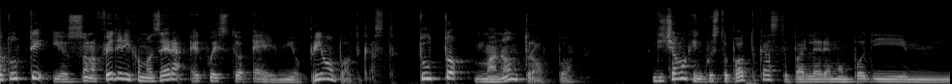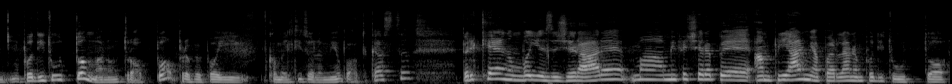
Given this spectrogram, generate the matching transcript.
a tutti, io sono Federico Masera e questo è il mio primo podcast. Tutto ma non troppo. Diciamo che in questo podcast parleremo un po, di, mm, un po' di tutto, ma non troppo, proprio poi come il titolo del mio podcast, perché non voglio esagerare, ma mi piacerebbe ampliarmi a parlare un po' di tutto.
